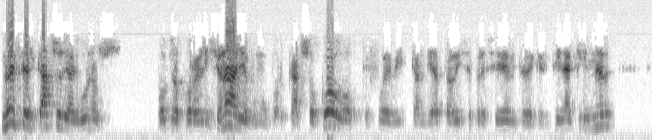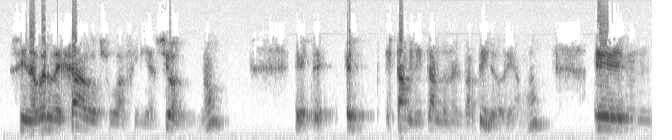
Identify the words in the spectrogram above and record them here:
No es el caso de algunos otros correligionarios, como por caso Cobos, que fue candidato a vicepresidente de Cristina Kirchner, sin haber dejado su afiliación, ¿no? Este, él está militando en el partido, digamos. Eh,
